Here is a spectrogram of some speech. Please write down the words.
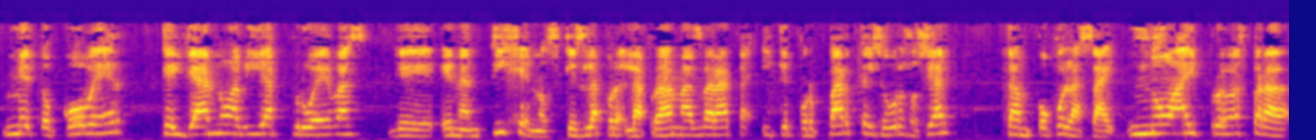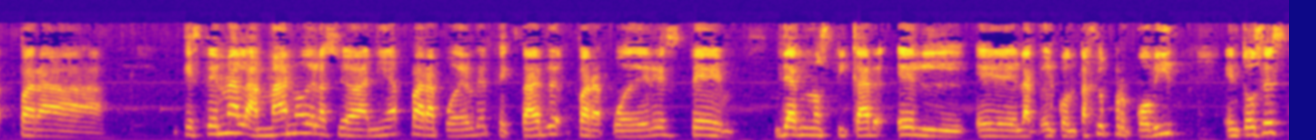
me tocó ver que ya no había pruebas de, en antígenos, que es la, la prueba más barata, y que por parte del Seguro Social tampoco las hay. No hay pruebas para, para que estén a la mano de la ciudadanía para poder detectar, para poder este, diagnosticar el, el, el contagio por COVID. Entonces,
